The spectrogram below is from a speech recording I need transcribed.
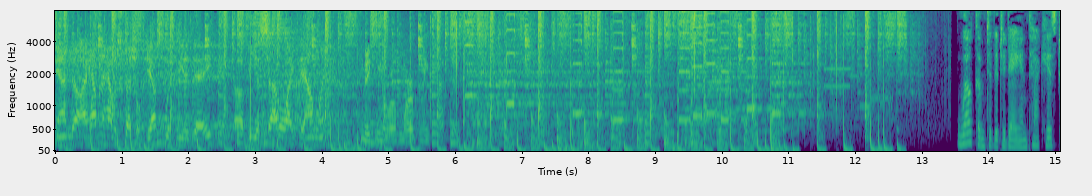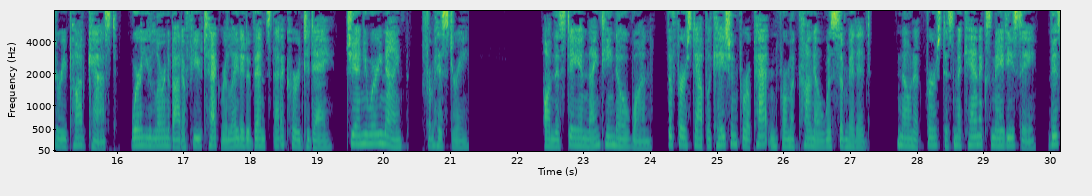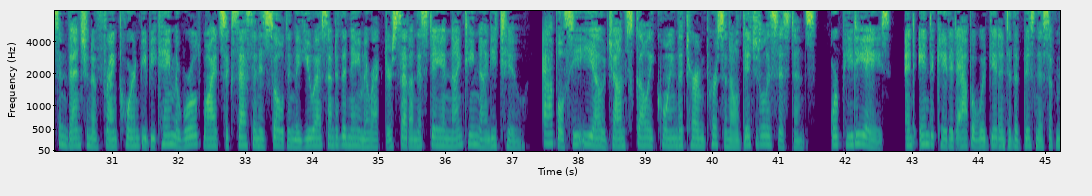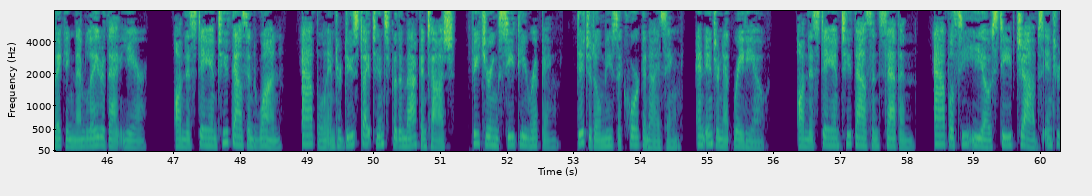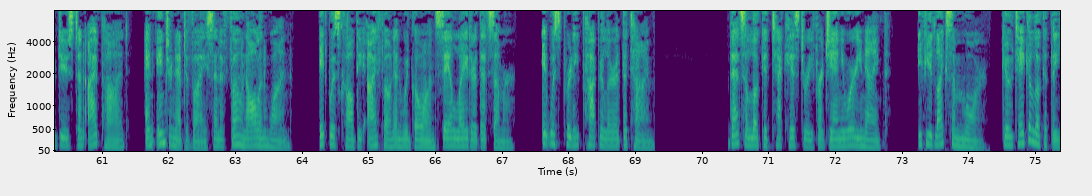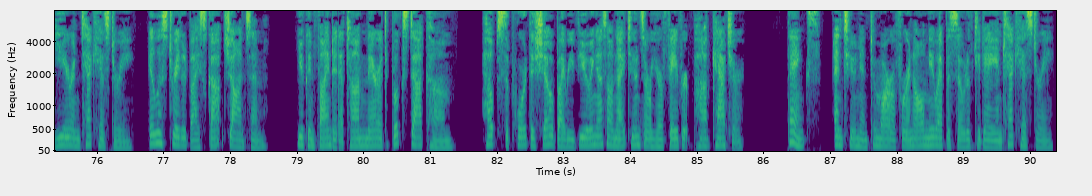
And uh, I happen to have a special guest with me today uh, via satellite downlink. Making the world more open and connected. Welcome to the Today in Tech History podcast, where you learn about a few tech related events that occurred today, January 9th, from history. On this day in 1901, the first application for a patent for Meccano was submitted. Known at first as Mechanics Made Easy, this invention of Frank Hornby became a worldwide success and is sold in the US under the name Erector Set on this day in 1992. Apple CEO John Sculley coined the term Personal Digital Assistants, or PDAs, and indicated Apple would get into the business of making them later that year. On this day in 2001, Apple introduced iTunes for the Macintosh, featuring CD ripping, digital music organizing, and internet radio. On this day in 2007, Apple CEO Steve Jobs introduced an iPod, an internet device, and a phone all in one. It was called the iPhone and would go on sale later that summer. It was pretty popular at the time. That's a look at tech history for January 9th. If you'd like some more, go take a look at the year in tech history, illustrated by Scott Johnson. You can find it at tommerrittbooks.com. Help support the show by reviewing us on iTunes or your favorite podcatcher. Thanks, and tune in tomorrow for an all new episode of Today in Tech History.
